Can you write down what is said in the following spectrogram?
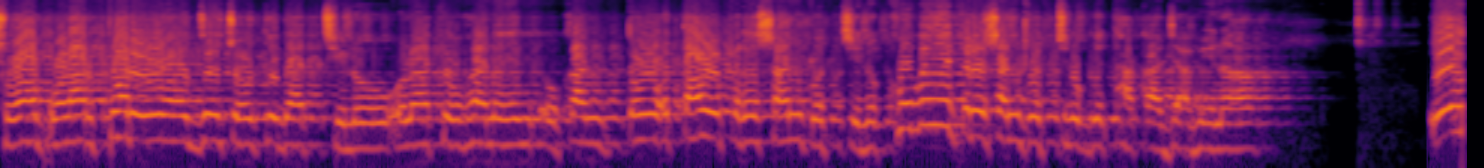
শোয়া পড়ার পরেও যে চৌকিদার ছিল, ওনাকে ওখানে, ওখান তো তাও পরেশান করছিল, খুবই পরেশান করছিল যে থাকা যাবে না। এই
